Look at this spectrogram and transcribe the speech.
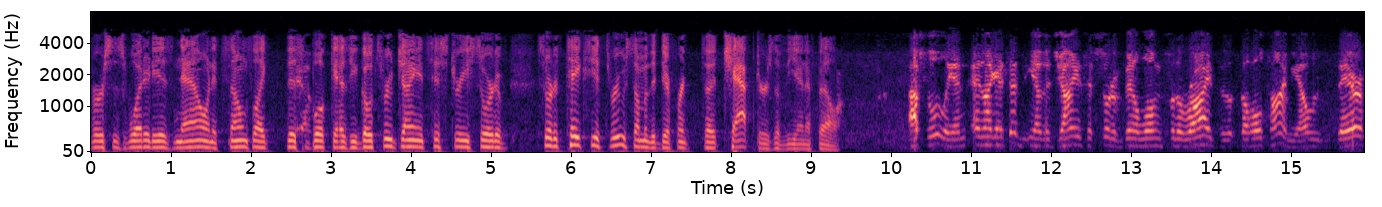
versus what it is now, and it sounds like this yeah. book, as you go through Giants history, sort of sort of takes you through some of the different uh, chapters of the NFL. Absolutely, and and like I said, you know, the Giants have sort of been along for the ride the, the whole time. You know, they're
